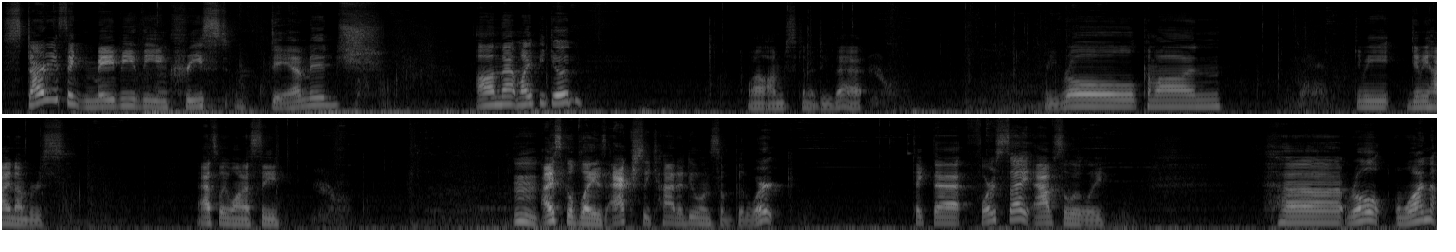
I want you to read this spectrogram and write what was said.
Starting to think maybe the increased damage on that might be good. Well, I'm just gonna do that. Reroll, come on. Give me give me high numbers. That's what we want to see. Mmm, Icicle Blade is actually kind of doing some good work. Take that. Foresight? Absolutely. Uh, roll one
